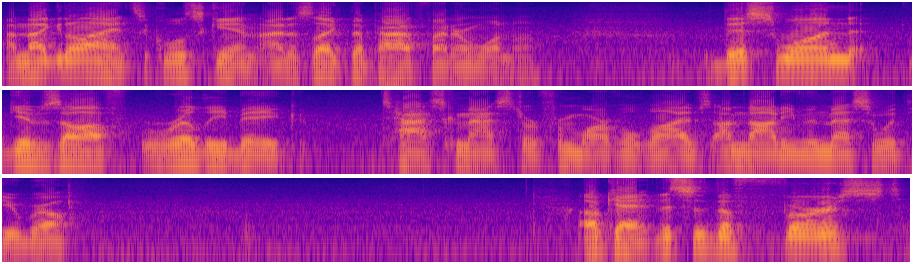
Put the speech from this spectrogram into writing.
I'm not gonna lie, it's a cool skin. I just like the Pathfinder one. This one gives off really big Taskmaster from Marvel vibes. I'm not even messing with you, bro. Okay, this is the first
